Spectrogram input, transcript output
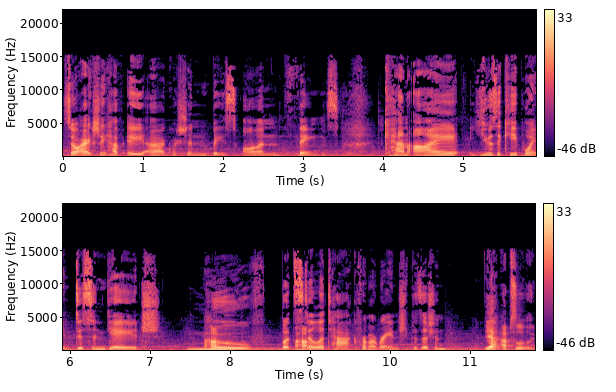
so I actually have a uh, question based on things. Can I use a ki point, disengage, Uh-huh. move, but still attack from a ranged position? Yeah, absolutely.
